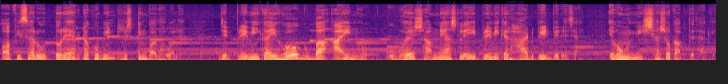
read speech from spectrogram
অফিসার উত্তরে একটা খুব ইন্টারেস্টিং কথা বলে। যে প্রেমিকাই হোক বা আইন হোক, উভয়ের সামনে আসলেই প্রেমিকের হার্টবিট বেড়ে যায় এবং নিঃশ্বাসও কাঁপতে থাকে।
